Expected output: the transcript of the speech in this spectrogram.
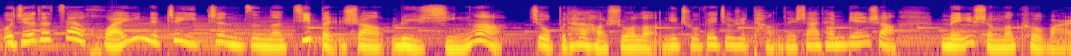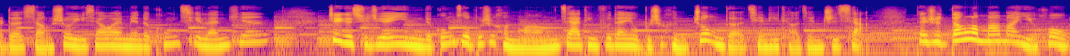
我觉得在怀孕的这一阵子呢，基本上旅行啊就不太好说了。你除非就是躺在沙滩边上，没什么可玩的，享受一下外面的空气、蓝天。这个取决于你的工作不是很忙，家庭负担又不是很重的前提条件之下。但是当了妈妈以后，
